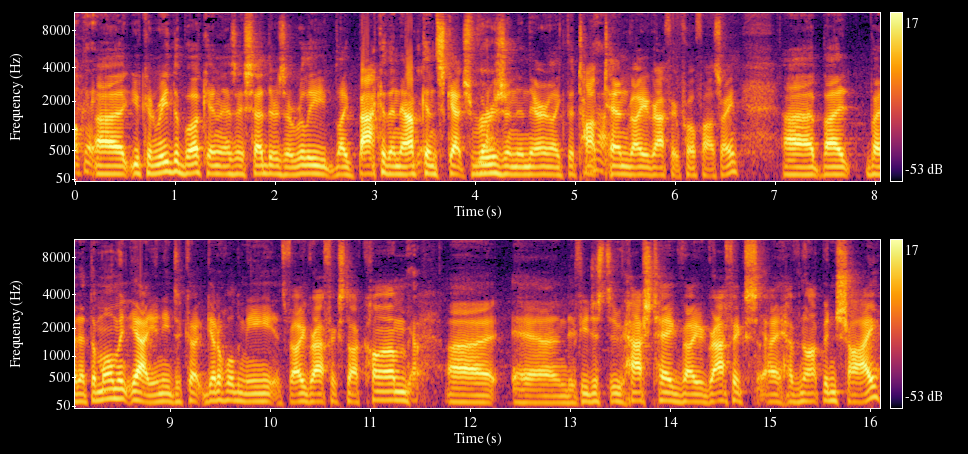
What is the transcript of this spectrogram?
Okay. Uh, you can read the book, and as I said, there's a really like back of the napkin sketch version in there, like the top Yeah. ten valuegraphic profiles, right? Uh, but but at the moment, yeah, you need to cut, get a hold of me. It's valuegraphics.com, Yep. uh, and if you just do hashtag valuegraphics, I have not been shy.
